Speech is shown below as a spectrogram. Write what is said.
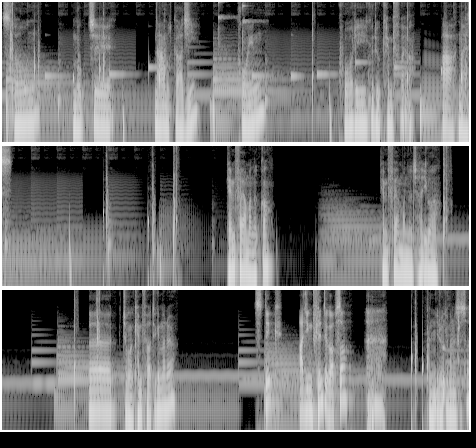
스톤 목재 나뭇가지 코인 quarry 그리고 campfire 아 nice campfire 만들까? Campfire 만들자 이거 어 잠깐 campfire 어떻게 만들어요? 스틱? 아직 flint가 없어? 음, 이렇게 만들었어?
